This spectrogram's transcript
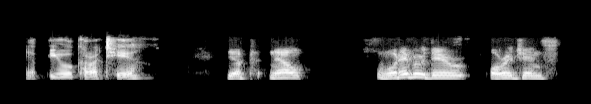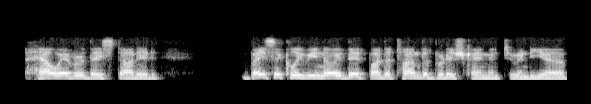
Yep, you are correct here. Yep. Now, whatever their origins, however they started, basically we know that by the time the British came into India,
